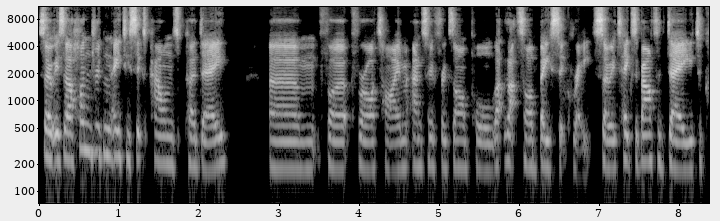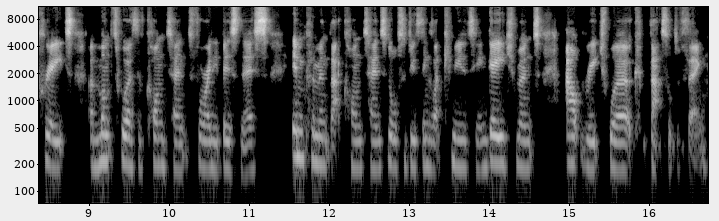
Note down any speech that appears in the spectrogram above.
So it's 186 pounds per day um, for, for our time. And so, for example, that, that's our basic rate. So it takes about a day to create a month's worth of content for any business, implement that content, and also do things like community engagement, outreach work, that sort of thing.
